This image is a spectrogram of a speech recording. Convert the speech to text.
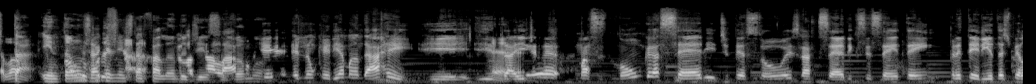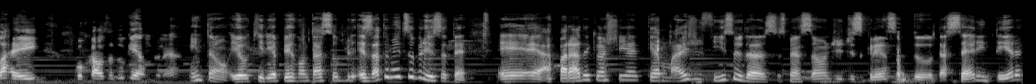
Ela, Tá, então já que a gente cara. tá falando Ela disso, tá lá vamos. porque ele não queria mandar a rei. E, e É. daí é uma longa série de pessoas na série que se sentem preteridas pela rei por causa do Gendo, né? Então, eu queria perguntar sobre exatamente sobre isso até. É, a parada que eu achei que é mais difícil da suspensão de descrença do- da série inteira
